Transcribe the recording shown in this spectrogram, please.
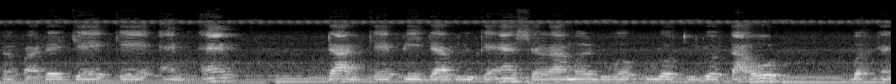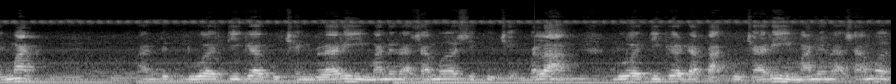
kepada JKMM dan KPWKN selama 27 tahun berkhidmat. Ada dua tiga kucing berlari. Mana nak sama si kucing belang dua tiga dapat ku cari mana nak sama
